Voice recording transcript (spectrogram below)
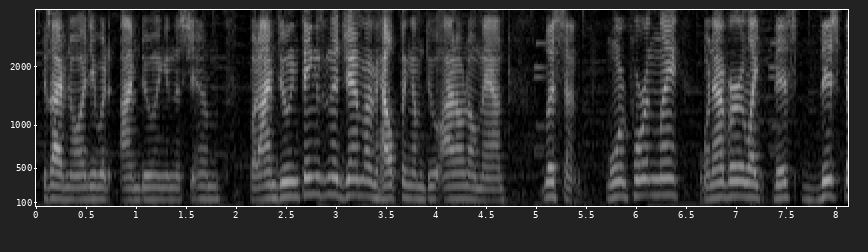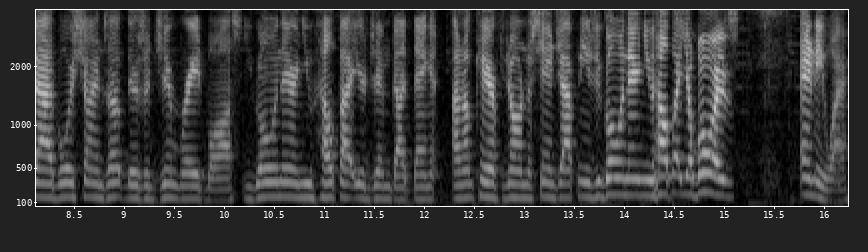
because I have no idea what I'm doing in this gym. But I'm doing things in the gym. I'm helping. I'm do. I don't know, man. Listen. More importantly, whenever like this this bad boy shines up, there's a gym raid boss. You go in there and you help out your gym. God dang it! I don't care if you don't understand Japanese. You go in there and you help out your boys. Anyway,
